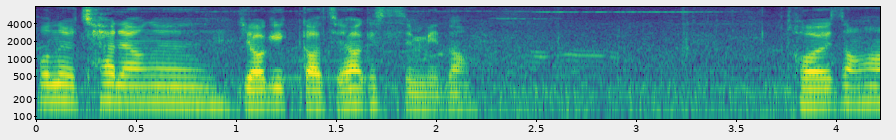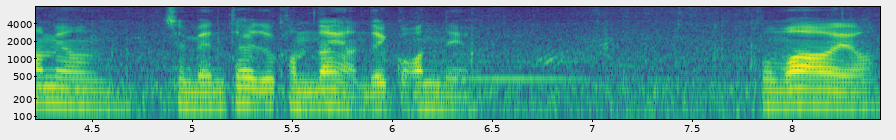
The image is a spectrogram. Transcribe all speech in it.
오늘 촬영은 여기까지 하겠습니다 더 이상 하면 제 멘탈도 감당이 안 될 것 같네요. 고마워요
